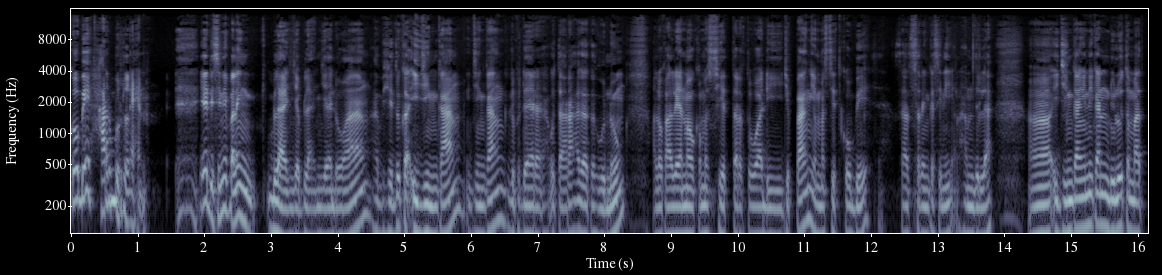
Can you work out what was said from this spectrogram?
Kobe Harborland. ya di sini paling belanja belanja doang. Habis itu ke Ijingkang, Ijingkang di daerah utara agak ke gunung. Kalau kalian mau ke masjid tertua di Jepang ya Masjid Kobe. Saat sering ke sini, alhamdulillah. Uh, Ijingkang ini kan dulu tempat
